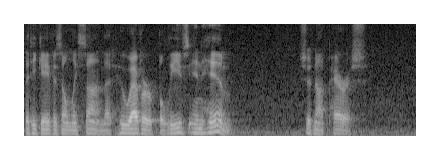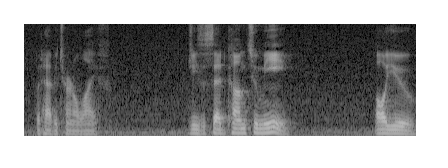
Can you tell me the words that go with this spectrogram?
that he gave his only Son, that whoever believes in him should not perish, but have eternal life. Jesus said, Come to me, all you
